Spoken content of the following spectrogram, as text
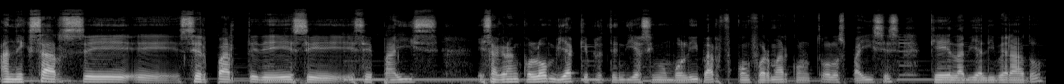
anexarse, eh, ser parte de ese, ese país, esa gran Colombia que pretendía Simón Bolívar conformar con todos los países que él había liberado.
